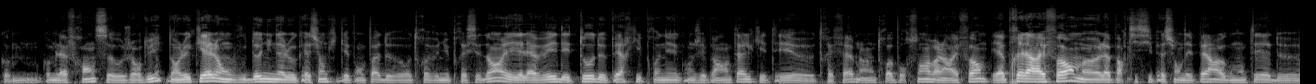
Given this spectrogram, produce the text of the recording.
comme, comme la France aujourd'hui, dans lequel on vous donne une allocation qui ne dépend pas de votre revenu précédent. Et elle avait des taux de pères qui prenaient le congé parental qui étaient euh, très faibles, hein, 3% avant la réforme. Et après la réforme, euh, la participation des pères a augmenté de,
